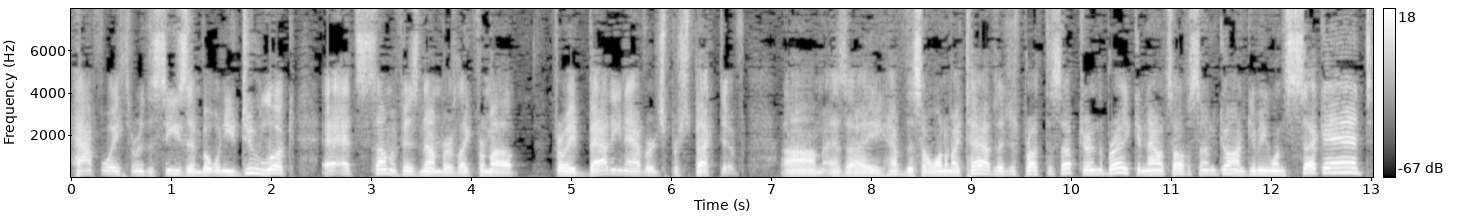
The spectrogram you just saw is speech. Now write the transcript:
halfway through the season. But when you do look at, at some of his numbers, like from a from a batting average perspective, um, as I have this on one of my tabs, I just brought this up during the break, and now it's all of a sudden gone. Give me one second.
